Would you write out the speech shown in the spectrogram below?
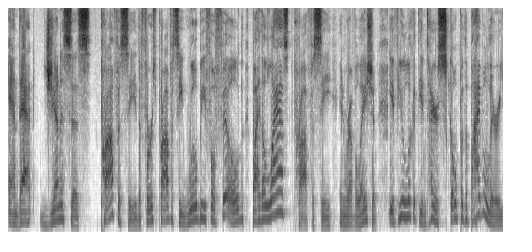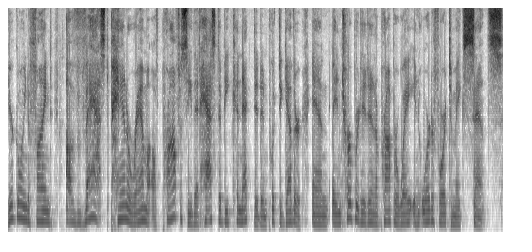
And that Genesis prophecy, the first prophecy, will be fulfilled by the last prophecy in Revelation. If you look at the entire scope of the Bible, Larry, you're going to find a vast panorama of prophecy that has to be connected and put together and interpreted in a proper way in order for it to make sense.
